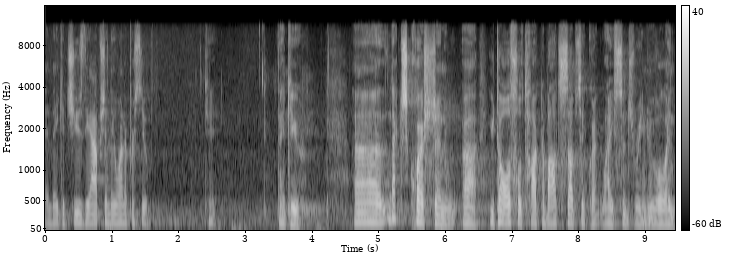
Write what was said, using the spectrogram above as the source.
and they could choose the option they want to pursue. Okay, thank you. Uh, Next question, uh, you also talked about subsequent license renewal, and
